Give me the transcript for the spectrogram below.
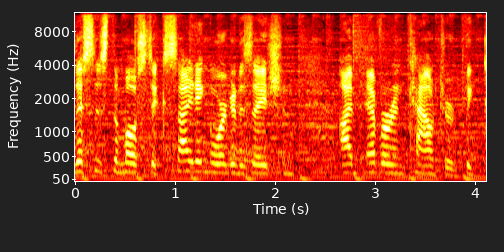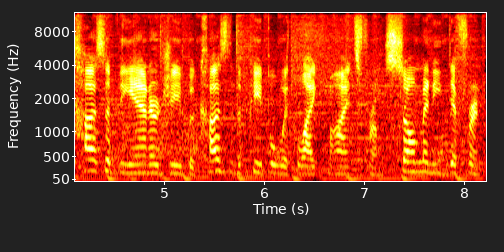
This is the most exciting organization I've ever encountered because of the energy, because of the people with like minds from so many different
